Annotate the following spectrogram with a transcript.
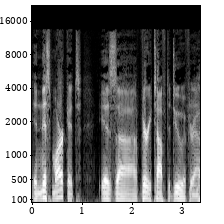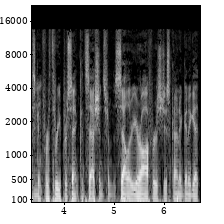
In this market, is uh, very tough to do. If you're Mm-hmm. asking for three percent concessions from the seller, your offer is just kind of going to get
